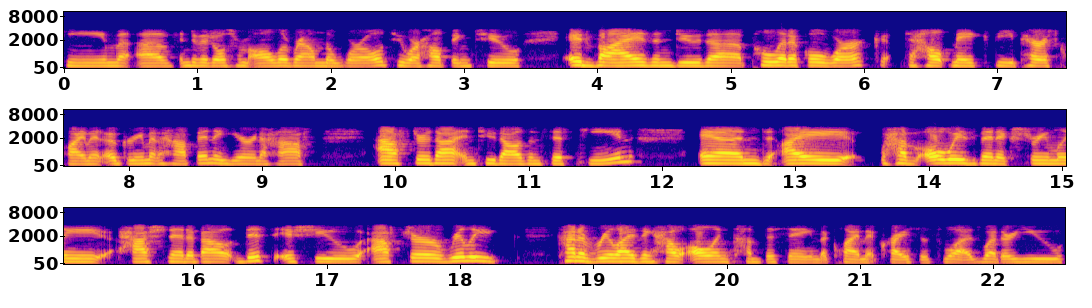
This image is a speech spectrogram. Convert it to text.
team of individuals from all around the world who are helping to advise and do the political work to help make the Paris Climate Agreement happen a year and a half after that in 2015. And I have always been extremely passionate about this issue after really kind of realizing how all encompassing the climate crisis was, whether you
